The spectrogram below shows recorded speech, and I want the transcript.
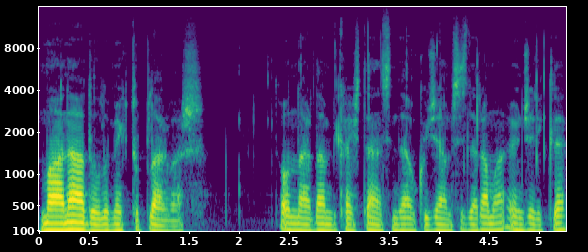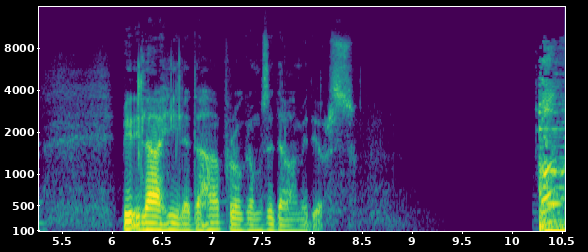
mana dolu mektuplar var. Onlardan birkaç tanesini daha okuyacağım sizler ama öncelikle bir ilahiyle daha programımıza devam ediyoruz. Gaflet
